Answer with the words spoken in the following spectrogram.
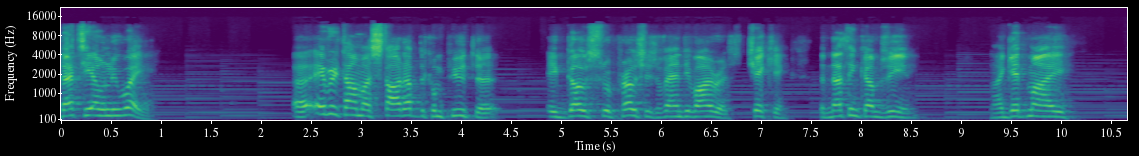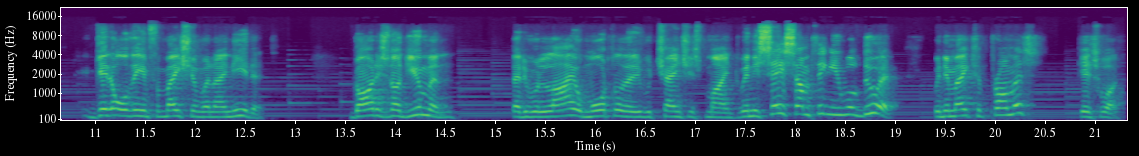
That's the only way. Uh, every time I start up the computer, it goes through a process of antivirus checking that nothing comes in. And I get my get all the information when I need it. God is not human that he will lie or mortal that he would change his mind. When he says something, he will do it. When he makes a promise, guess what?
